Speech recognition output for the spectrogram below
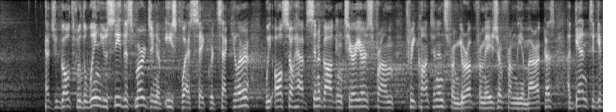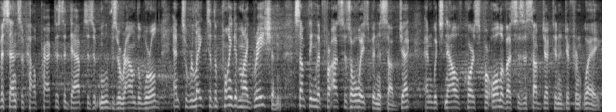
As you go through the wing, you see this merging of East West sacred secular. We also have synagogue interiors from three continents from Europe, from Asia, from the Americas. Again, to give a sense of how practice adapts as it moves around the world and to relate to the point of migration, something that for us has always been a subject and which now, of course, for all of us is a subject in a different way.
